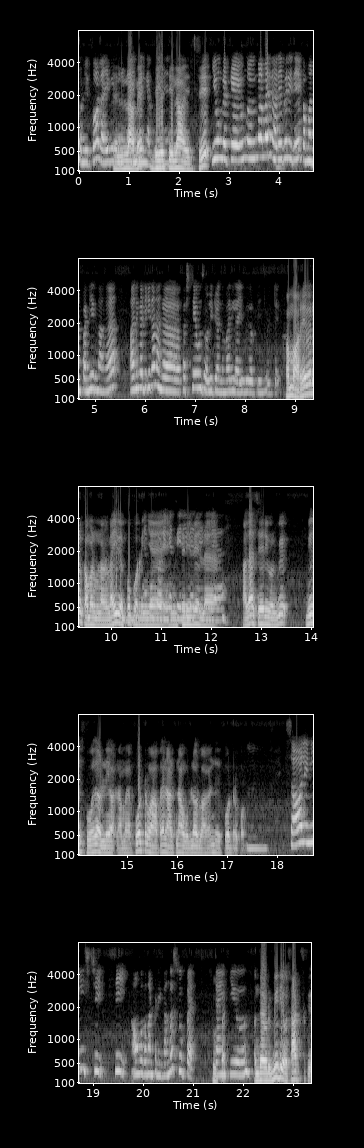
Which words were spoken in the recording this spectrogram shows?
சொல்லியிருக்கோம். லைவ் எல்லாமே டீட்டெயிலாக ஆயிடுச்சு. இவங்க இவங்க இவங்கள மாதிரி நிறைய பேர் இதே கமெண்ட் பண்ணியிருந்தாங்க. அதுங்காட்டிக்கு தான் நாங்க ஃபர்ஸ்டேவும் சொல்லிட்டோம் இந்த மாதிரி லைவ் அப்படின்னு சொல்லிட்டு. ஆமா நிறைய பேர் கமெண்ட் பண்ணாங்க. லைவ் எப்போ போடுறீங்க? எனக்கு தெரியவே இல்லை. அதான் சரி ஒரு வியூஸ் போதோ இல்லையோ நம்ம போட்டுருவோம். அப்பதான் நாலு பேர் அவங்க உள்ள வருவாங்கன்னு போட்டிருக்கோம். சாலினி ஸ்ரீ சி அவங்க கமெண்ட் பண்ணிருக்காங்க சூப்பர். தேங்க்யூ அந்த ஒரு வீடியோ ஷார்ட்ஸ்க்கு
